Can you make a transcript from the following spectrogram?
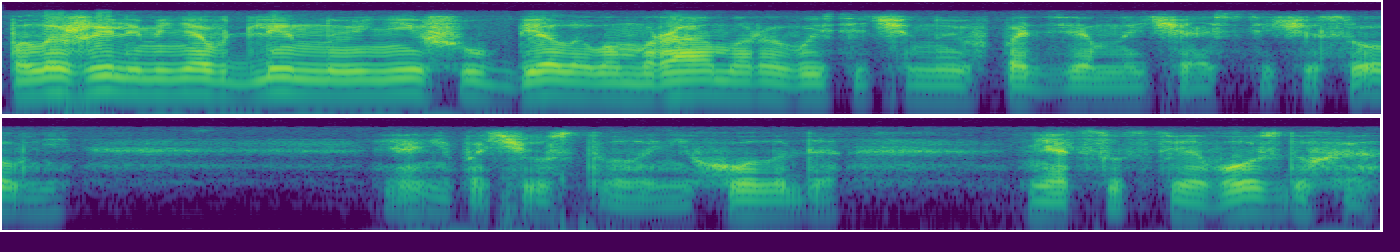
положили меня в длинную нишу белого мрамора, высеченную в подземной части часовни. Я не почувствовала ни холода, ни отсутствия воздуха.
